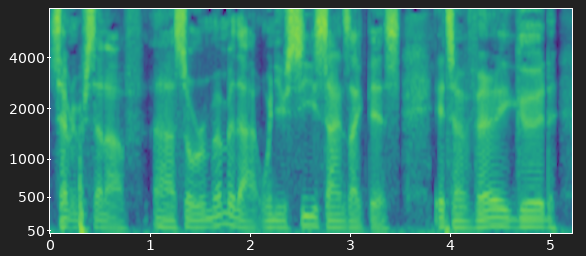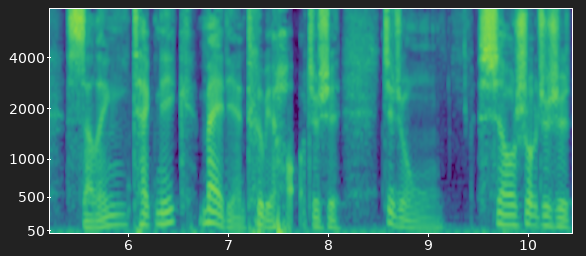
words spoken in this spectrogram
70% off. Uh, so remember that when you see signs like this, it's a very good selling technique. 卖点特别好，就是这种销售，就是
